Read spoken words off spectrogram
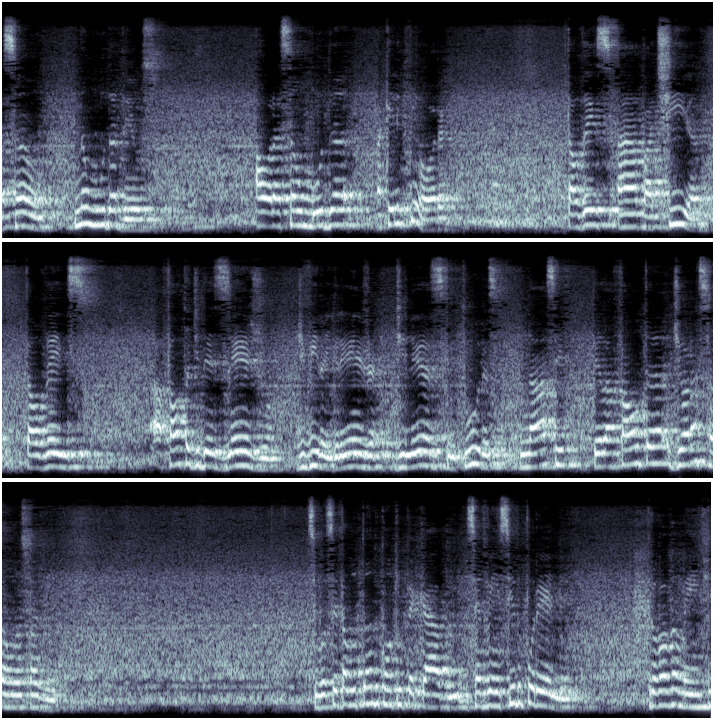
oração não muda Deus. A oração muda aquele que ora. Talvez a apatia, talvez a falta de desejo de vir à igreja, de ler as Escrituras, nasce pela falta de oração na sua vida. Se você está lutando contra o pecado sendo vencido por ele, provavelmente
